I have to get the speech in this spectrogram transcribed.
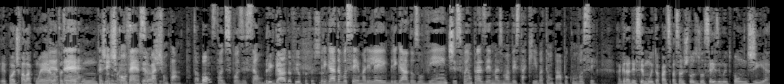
é, pode falar com ela, é, fazer é, perguntas. A gente conversa, interagir. bate um papo. Tá bom? Estou à disposição. Obrigada, viu, professora? Obrigada a você, Marilei. Obrigada aos ouvintes. Foi um prazer mais uma vez estar aqui bater um papo com você. Agradecer muito a participação de todos vocês e muito bom dia.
